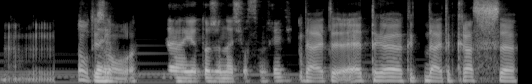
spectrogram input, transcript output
Ну, вот из Да. нового. Да, я тоже начал смотреть. Да, это, это, как- да, это как раз э,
